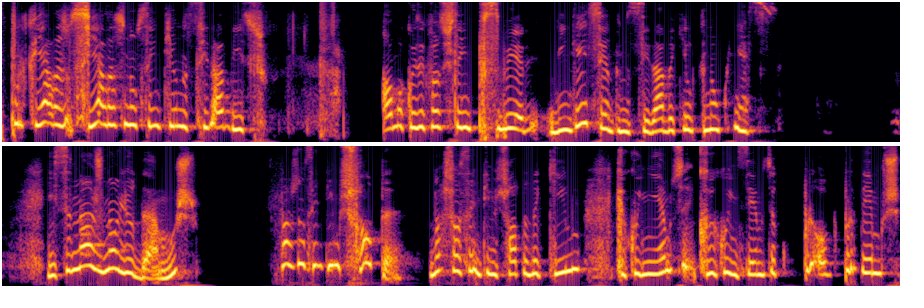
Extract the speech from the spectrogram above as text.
porque elas, se elas não sentiam necessidade disso. Há uma coisa que vocês têm de perceber: ninguém sente necessidade daquilo que não conhece. E se nós não lhe damos, nós não sentimos falta. Nós só sentimos falta daquilo que conhecemos, que conhecemos ou que perdemos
